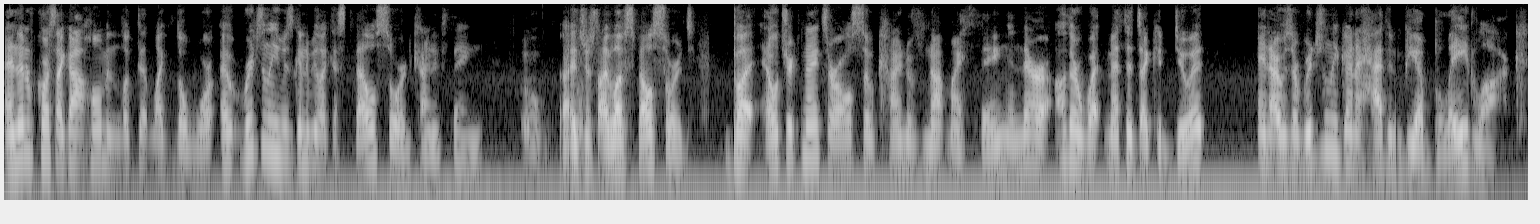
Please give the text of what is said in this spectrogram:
And then, of course, I got home and looked at like the war. Originally, he was going to be like a spell sword kind of thing. Ooh, I just I love spell swords, but Eldritch Knights are also kind of not my thing, and there are other wet methods I could do it. And I was originally going to have him be a blade lock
